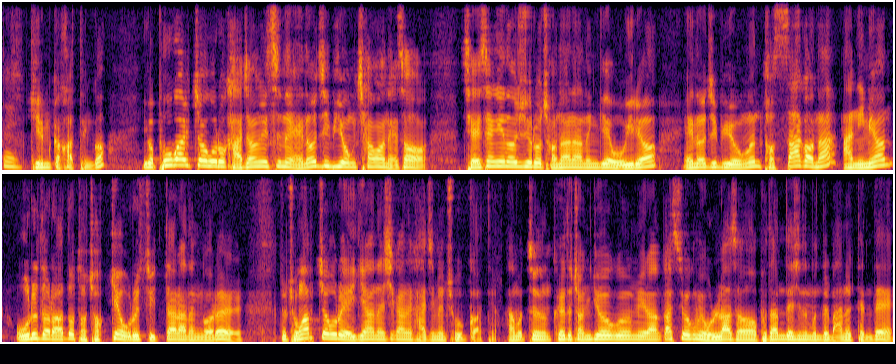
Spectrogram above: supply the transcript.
네. 기름값 같은 거. 이거 포괄적으로 가정이 쓰는 에너지 비용 차원에서 재생에너지로 전환하는 게 오히려 에너지 비용은 더 싸거나 아니면 오르더라도 더 적게 오를 수 있다라는 거를 좀 종합적으로 얘기하는 시간을 가지면 좋을 것 같아요. 아무튼 그래도 전기요금이랑 가스요금이 올라서 부담되시는 분들 많을 텐데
